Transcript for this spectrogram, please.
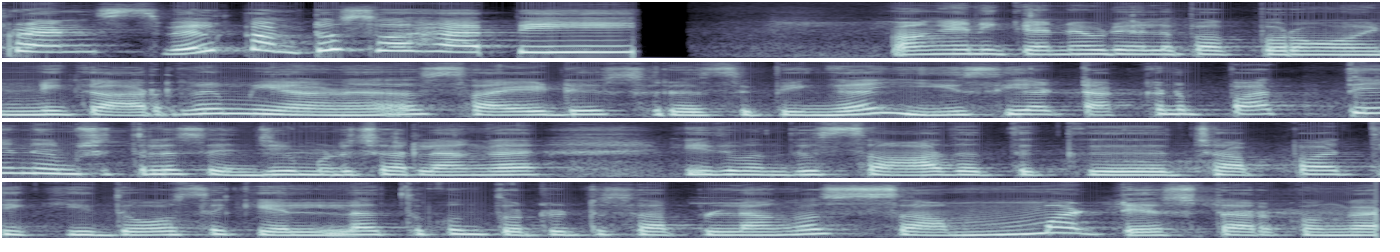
friends welcome to so happy வாங்க இன்றைக்கி என்ன வீடியோவில் பார்க்க போகிறோம் இன்றைக்கி அருமையான சைடிஷ் ரெசிபிங்க ஈஸியாக டக்குன்னு பத்தே நிமிஷத்தில் செஞ்சு முடிச்சிடலாங்க. இது வந்து சாதத்துக்கு சப்பாத்திக்கு தோசைக்கு எல்லாத்துக்கும் தொட்டுட்டு சாப்பிட்லாங்க. செம்ம டேஸ்ட்டாக இருக்குங்க.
